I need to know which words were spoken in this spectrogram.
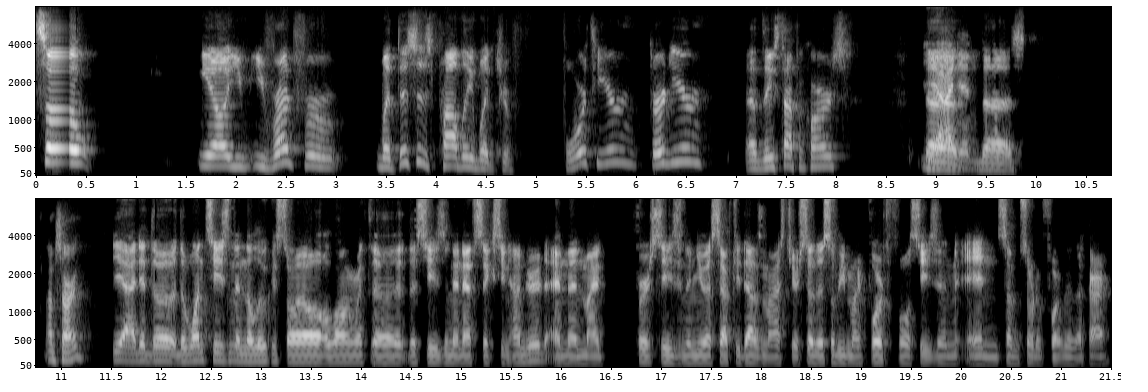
So, you know, you you've run for what this is probably what your fourth year, third year of these type of cars. yeah, I did. The, I'm sorry. Yeah, I did the the one season in the Lucas Oil along with the the season in F sixteen hundred, and then my first season in USF two thousand last year. So this will be my fourth full season in some sort of Formula car.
